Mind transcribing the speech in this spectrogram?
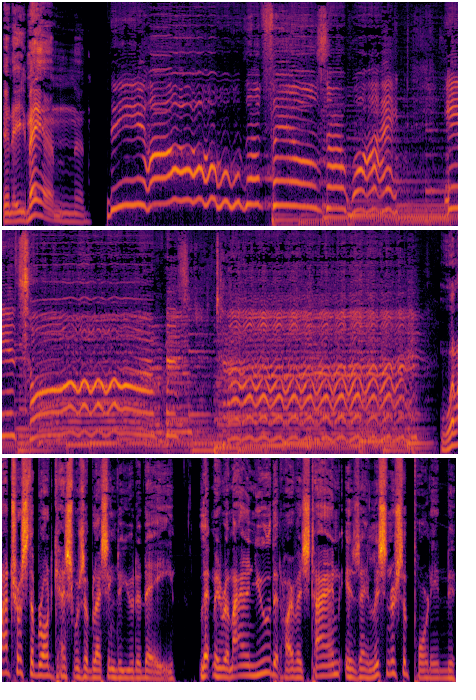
and amen. Behold, the fields are white. It's harvest time. Well, I trust the broadcast was a blessing to you today. Let me remind you that Harvest Time is a listener supported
